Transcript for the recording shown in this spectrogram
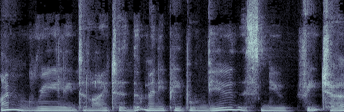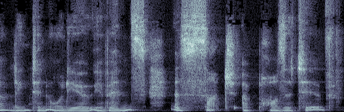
I'm really delighted that many people view this new feature, LinkedIn Audio Events, as such a positive.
